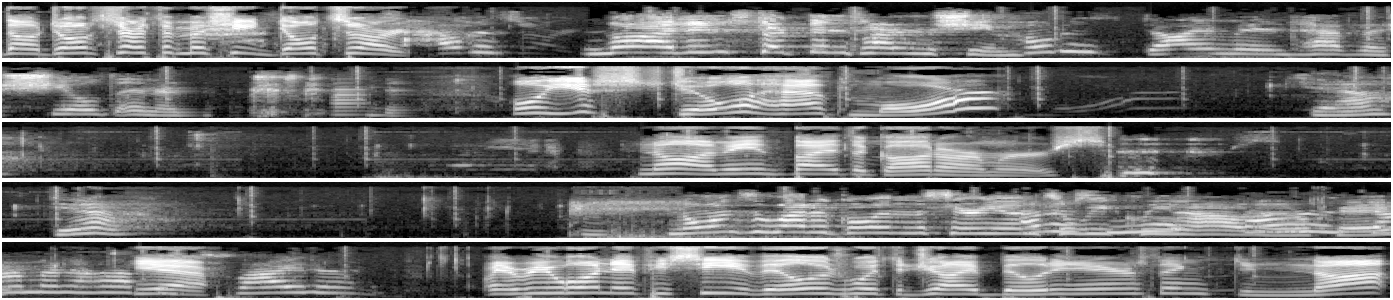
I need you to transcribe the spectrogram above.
No, don't start the machine. Don't start. How does No, I didn't start the entire machine. how does Diamond have a shield and a trident? Oh, you still have more? Yeah. No, I mean by the god armors. Yeah. No one's allowed to go in this area until we clean out it, okay? Diamond have Yeah. A trident? Everyone, if you see a village with a giant building and everything, do not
